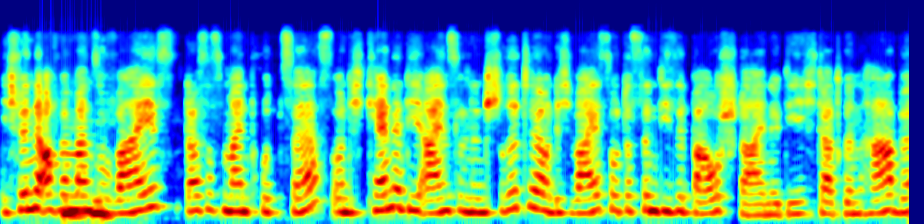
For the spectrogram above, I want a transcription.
Ich finde auch, wenn man so weiß, das ist mein Prozess und ich kenne die einzelnen Schritte und ich weiß so, das sind diese Bausteine, die ich da drin habe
